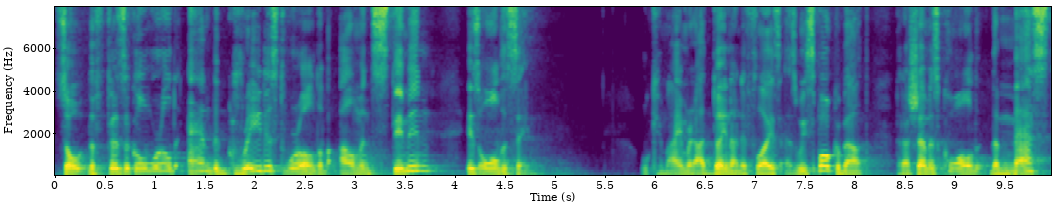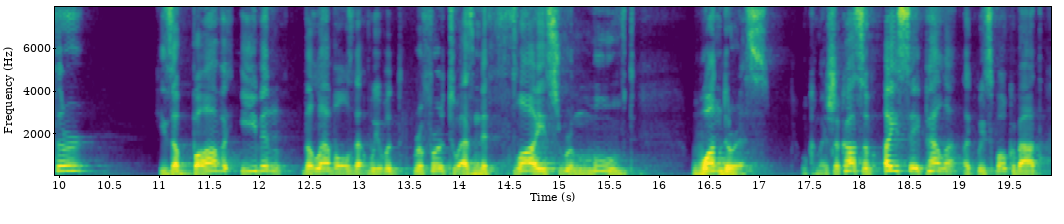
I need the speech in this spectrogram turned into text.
so the physical world and the greatest world of Alman Stimin is all the same. As we spoke about, that Hashem is called the master, he's above even the levels that we would refer to as niflais, removed, wondrous. Like we spoke about,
